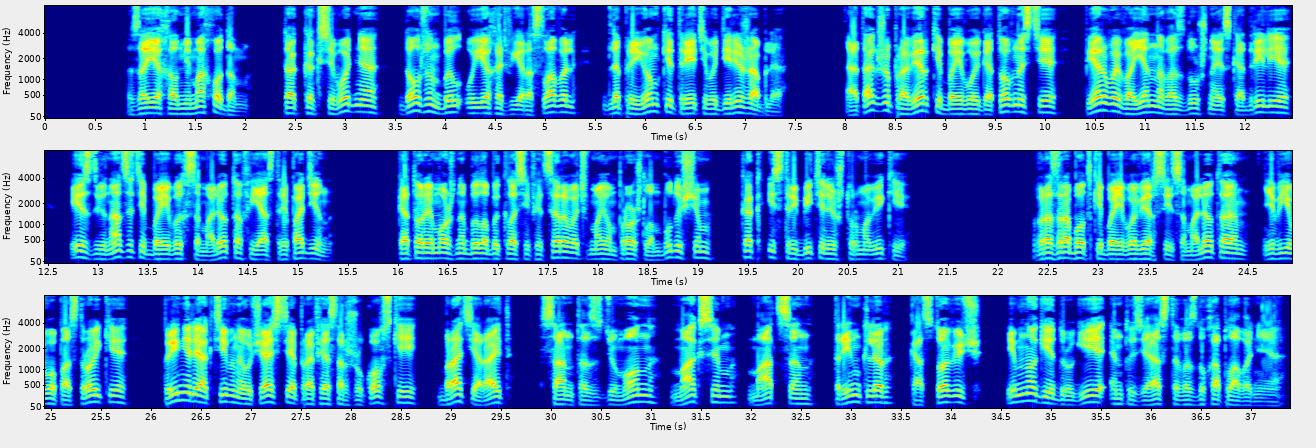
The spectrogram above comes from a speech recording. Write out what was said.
Заехал мимоходом, так как сегодня должен был уехать в Ярославль для приемки третьего дирижабля, а также проверки боевой готовности первой военно-воздушной эскадрильи из 12 боевых самолетов «Ястреб-1», которые можно было бы классифицировать в моем прошлом будущем как истребители-штурмовики. В разработке боевой версии самолета и в его постройке приняли активное участие профессор Жуковский, братья Райт, Сантос Дюмон, Максим, Матсен, Тринклер, Костович и многие другие энтузиасты воздухоплавания.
